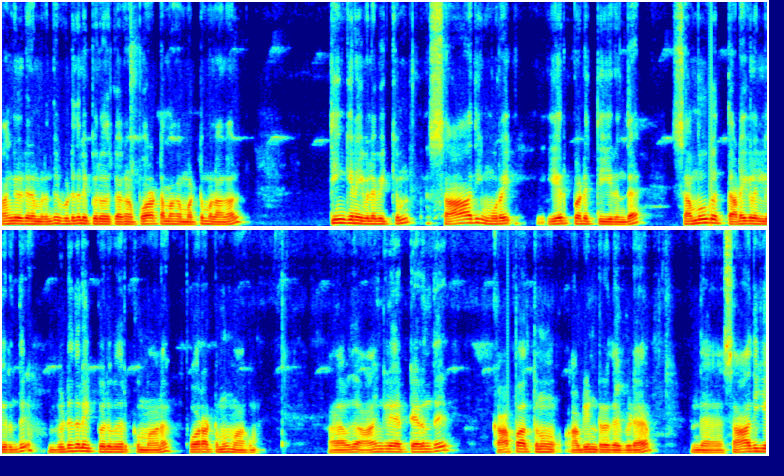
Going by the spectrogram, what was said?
ஆங்கிலேயரிடமிருந்து விடுதலை பெறுவதற்கான போராட்டமாக மட்டுமல்லாமல், தீங்கினை விளைவிக்கும் சாதி முறை ஏற்படுத்தியிருந்த சமூக தடைகளிலிருந்து விடுதலை பெறுவதற்குமான போராட்டமும் ஆகும். அதாவது ஆங்கிலேயர்கிட்டேருந்து காப்பாற்றணும் அப்படின்றத விட, இந்த சாதிய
